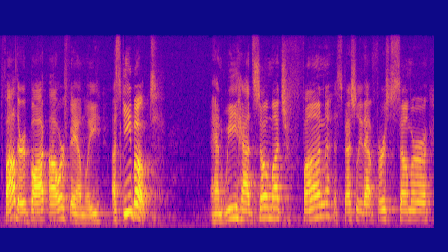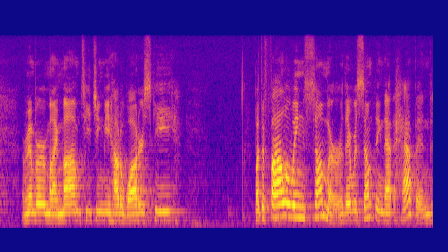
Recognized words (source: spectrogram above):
father bought our family a ski boat. And we had so much fun, especially that first summer. I remember my mom teaching me how to water ski. But the following summer, there was something that happened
